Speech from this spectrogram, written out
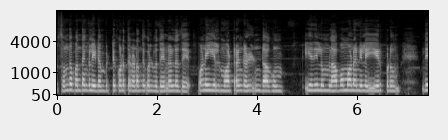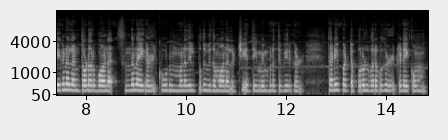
சொந்த பந்தங்களிடம் விட்டு கொடுத்து நடந்து கொள்வது நல்லது. பணியில் மாற்றங்கள் உண்டாகும். எதிலும் லாபமான நிலை ஏற்படும். தேகநலன் தொடர்பான சிந்தனைகள் கூடும். மனதில் புதுவிதமான லட்சியத்தை மேம்படுத்துவீர்கள். தடைப்பட்ட பொருள் வரவுகள் கிடைக்கும்.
